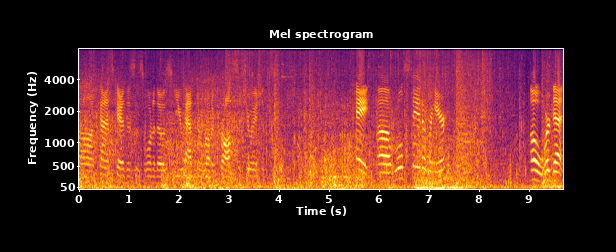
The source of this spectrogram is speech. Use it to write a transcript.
Oh, This is one of those you have to run across situations. Hey, uh, we'll stand over here. Oh, we're dead.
